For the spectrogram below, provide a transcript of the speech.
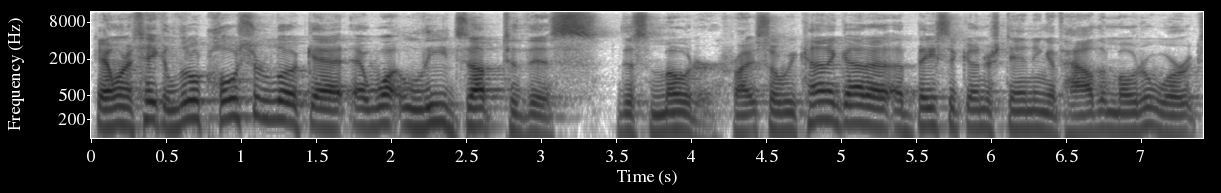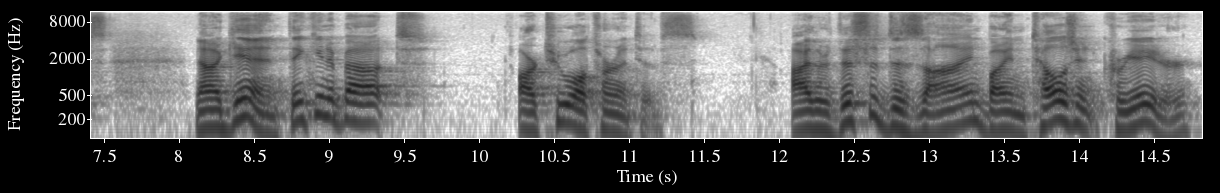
Okay, I want to take a little closer look at, at what leads up to this, this motor, right? So we kind of got a, a basic understanding of how the motor works. Now again, thinking about our two alternatives. Either this is designed by an intelligent creator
